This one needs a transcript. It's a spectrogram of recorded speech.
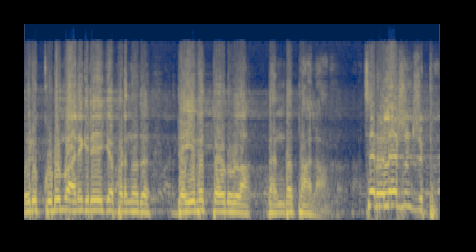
ഒരു കുടുംബം അനുഗ്രഹിക്കപ്പെടുന്നത് ദൈവത്തോടുള്ള ബന്ധത്താലാണ്. റിലേഷൻഷിപ്പ്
